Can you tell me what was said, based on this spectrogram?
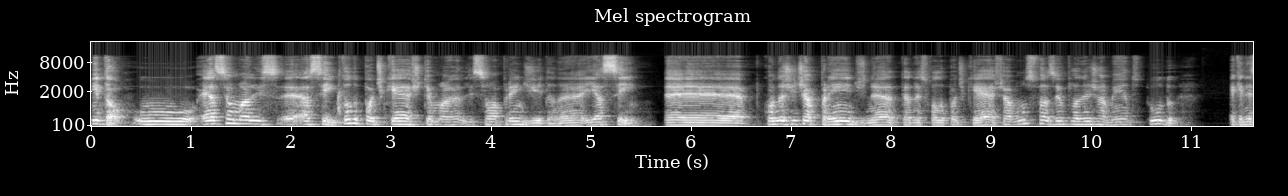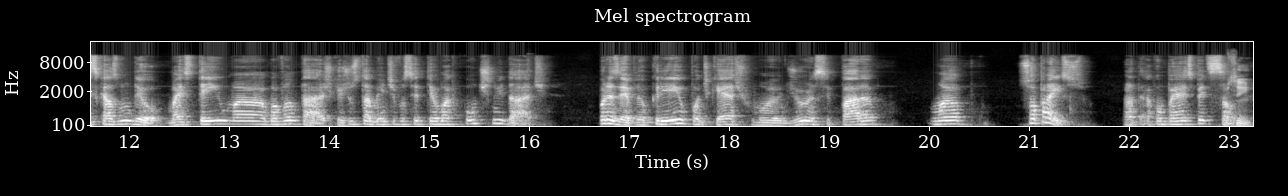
Então, o, essa é uma lição, é, assim, todo podcast tem uma lição aprendida, né? E assim, é, quando a gente aprende, né, até na escola do podcast, ah, vamos fazer o planejamento, tudo, é que nesse caso não deu, mas tem uma, uma vantagem, que é justamente você ter uma continuidade. Por exemplo, eu criei o podcast como Endurance para uma só para isso para acompanhar a expedição. Sim.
